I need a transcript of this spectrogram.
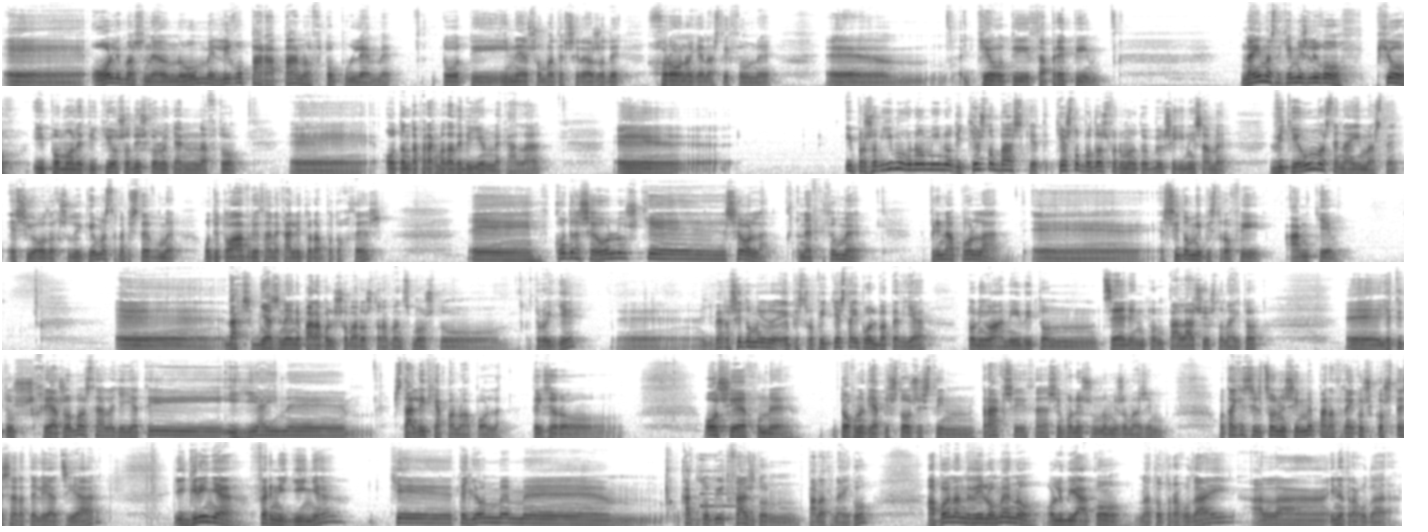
ε, όλοι μας να εννοούμε λίγο παραπάνω αυτό που λέμε, το ότι οι νέες ομάδες χρειάζονται χρόνο για να στηθούν ε, και ότι θα πρέπει να είμαστε κι εμείς λίγο πιο υπομονετικοί όσο δύσκολο κι αν είναι αυτό ε, όταν τα πράγματα δεν πηγαίνουν καλά. Ε, η προσωπική μου γνώμη είναι ότι και στο μπάσκετ και στο ποδόσφαιρο με το οποίο ξεκινήσαμε δικαιούμαστε να είμαστε αισιόδοξοι, δικαιούμαστε να πιστεύουμε ότι το αύριο θα είναι καλύτερο από το χθες ε, κόντρα σε όλους και σε όλα. Να ευχηθούμε πριν απ' όλα ε, σύντομη επιστροφή, αν και ε, εντάξει, μοιάζει να είναι πάρα πολύ σοβαρός ο τραυματισμός του Τροϊγέ. Ε, εκεί πέρα σύντομη επιστροφή και στα υπόλοιπα παιδιά, τον Ιωαννίδη, τον Τσέριν, τον Παλάσιος, τον Αϊτόρ. Ε, γιατί τους χρειαζόμαστε, αλλά και γιατί η υγεία είναι στα αλήθεια πάνω απ' όλα. Δεν ξέρω Όσοι έχουν, το έχουν διαπιστώσει στην πράξη θα συμφωνήσουν νομίζω μαζί μου. Ο Τάκης Ριτσόνης είμαι, παναθηναϊκός24.gr. Η γκρίνια φέρνει γκίνια και τελειώνουμε με κάτι το οποίο εκφράζει τον Παναθηναϊκό. Από έναν δηλωμένο Ολυμπιακό να το τραγουδάει, αλλά είναι τραγουδάρα.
